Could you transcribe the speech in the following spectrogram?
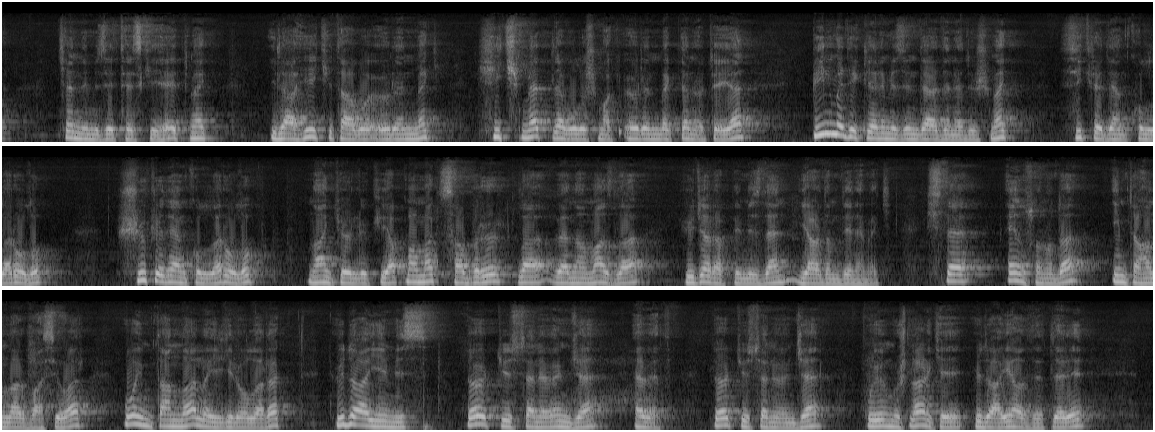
kendimizi tezkiye etmek, ilahi kitabı öğrenmek, hikmetle buluşmak, öğrenmekten öteye bilmediklerimizin derdine düşmek, zikreden kullar olup, şükreden kullar olup, nankörlük yapmamak, sabırla ve namazla Yüce Rabbimizden yardım dilemek. İşte en sonu da imtihanlar bahsi var. O imtihanlarla ilgili olarak Hüdayimiz 400 sene önce, evet 400 sene önce buyurmuşlar ki Hüdayi Hazretleri,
